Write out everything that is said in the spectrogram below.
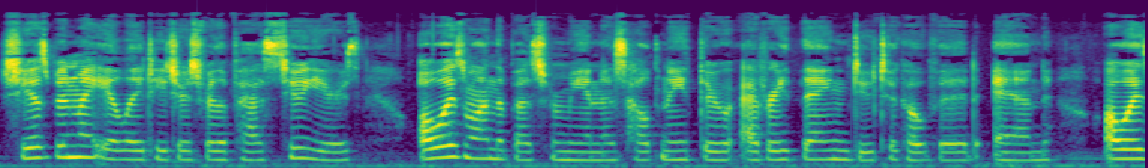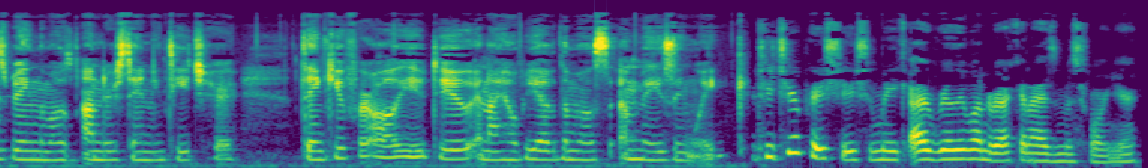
She has been my ELA teacher for the past two years, always wanted the best for me, and has helped me through everything due to COVID and always being the most understanding teacher. Thank you for all you do, and I hope you have the most amazing week. Teacher Appreciation Week, I really want to recognize Miss Fournier.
